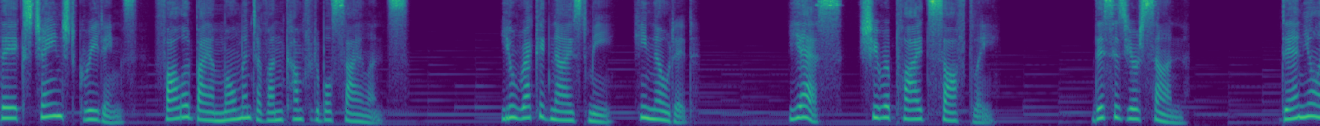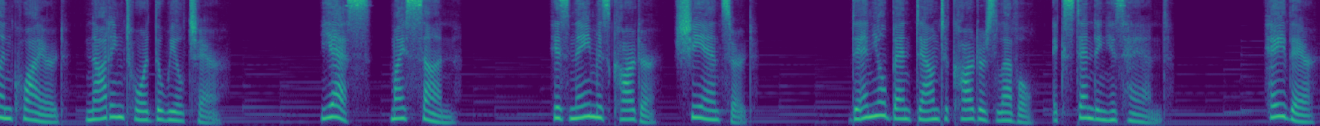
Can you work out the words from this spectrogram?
They exchanged greetings, followed by a moment of uncomfortable silence. You recognized me, he noted. Yes, she replied softly. This is your son. Daniel inquired, nodding toward the wheelchair. Yes, my son. His name is Carter, she answered. Daniel bent down to Carter's level, extending his hand. Hey there,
